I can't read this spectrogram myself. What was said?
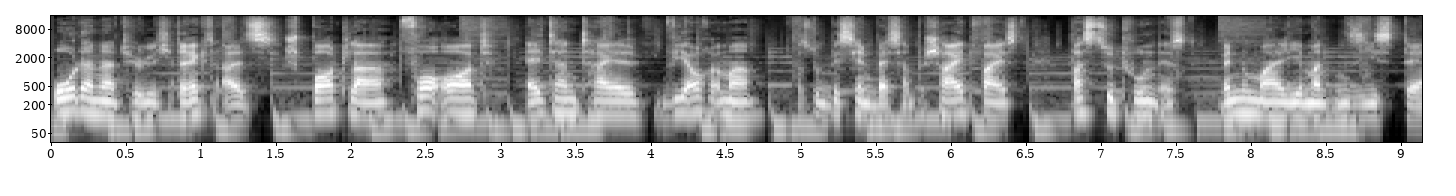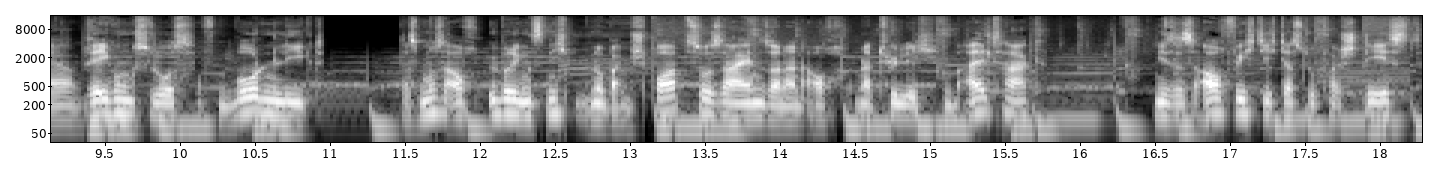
oder natürlich direkt als Sportler vor Ort, Elternteil, wie auch immer, dass du ein bisschen besser Bescheid weißt, was zu tun ist, wenn du mal jemanden siehst, der regungslos auf dem Boden liegt. Das muss auch übrigens nicht nur beim Sport so sein, sondern auch natürlich im Alltag. Mir ist es auch wichtig, dass du verstehst,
